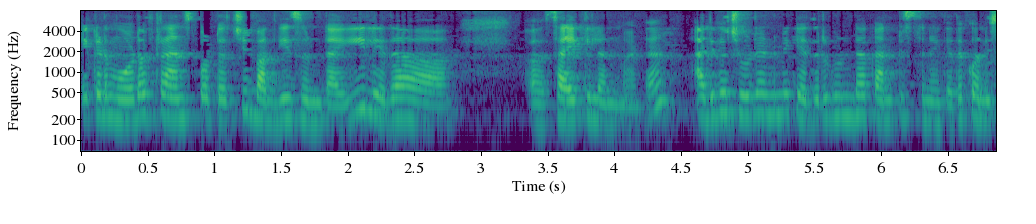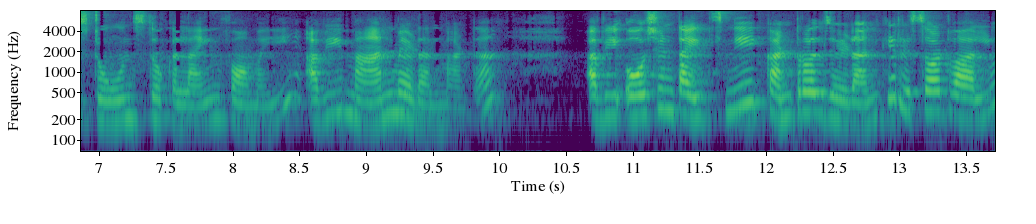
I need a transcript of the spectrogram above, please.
ఇక్కడ మోడ్ ఆఫ్ ట్రాన్స్పోర్ట్ వచ్చి బగ్గీస్ ఉంటాయి లేదా సైకిల్ అనమాట అదిగో చూడండి మీకు ఎదురుగుండా కనిపిస్తున్నాయి కదా కొన్ని స్టోన్స్తో ఒక లైన్ ఫామ్ అయ్యి. అవి మ్యాన్ మేడ్ అనమాట అవి ఓషన్ టైప్స్ని కంట్రోల్ చేయడానికి రిసార్ట్ వాళ్ళు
